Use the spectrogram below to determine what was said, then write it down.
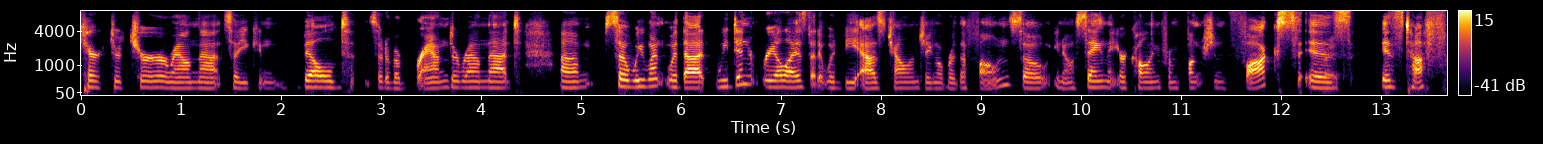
caricature around that so you can build sort of a brand around that um, so we went with that we didn't realize that it would be as challenging over the phone so you know saying that you're calling from function fox is is tough,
